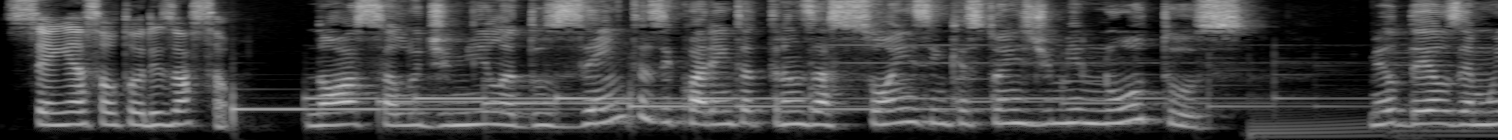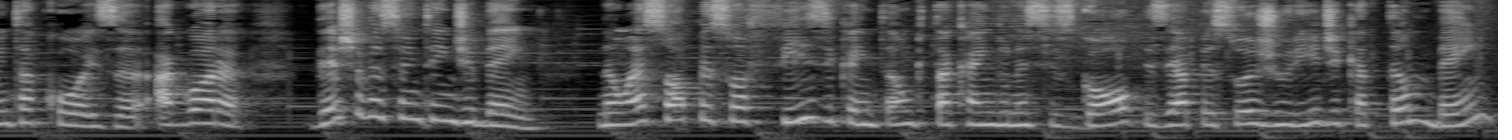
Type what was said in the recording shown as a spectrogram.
sem essa autorização. Nossa, Ludmila, 240 transações em questões de minutos. Meu Deus, é muita coisa. Agora, deixa eu ver se eu entendi bem. Não é só a pessoa física, então, que está caindo nesses golpes, é a pessoa jurídica também?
